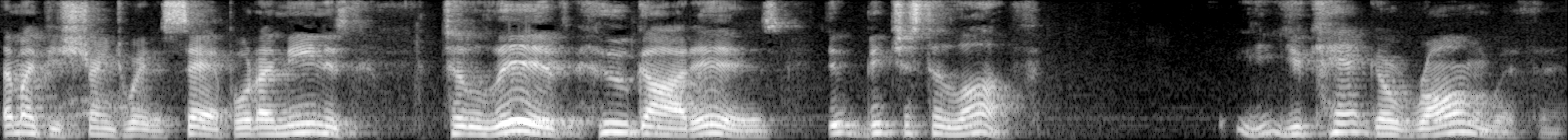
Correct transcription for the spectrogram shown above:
that might be a strange way to say it, but what I mean is to live who God is, just to love. You can't go wrong with it.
